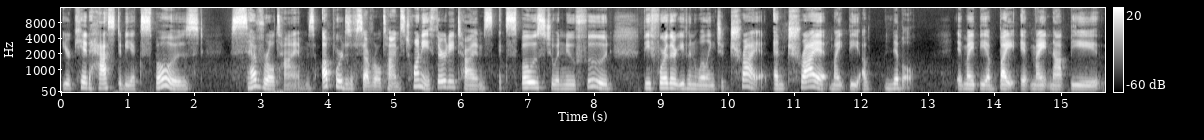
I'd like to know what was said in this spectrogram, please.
your kid has to be exposed several times, upwards of several times, 20, 30 times exposed to a new food before they're even willing to try it. And try it might be a nibble, it might be a bite, it might not be,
